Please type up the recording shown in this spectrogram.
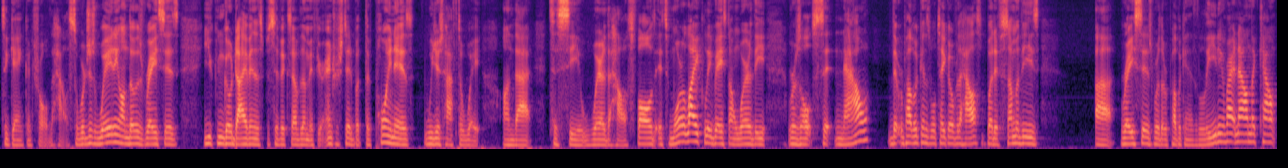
to gain control of the House. So we're just waiting on those races. You can go dive into the specifics of them if you're interested, but the point is we just have to wait on that to see where the House falls. It's more likely based on where the results sit now that Republicans will take over the House, but if some of these uh, races where the Republican is leading right now in the count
